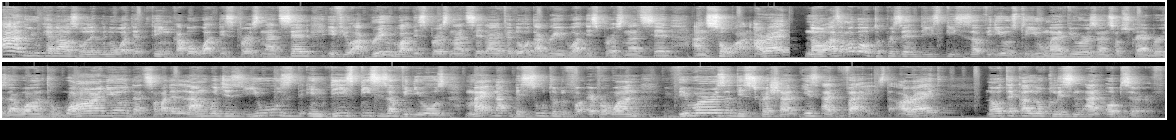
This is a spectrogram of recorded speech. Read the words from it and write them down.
And you can also let me know what you think about what this person had said. If you agree with what this person had said or if you don't agree with what this person had said and so on. Alright? Now, as I'm about to present these pieces of videos to you, my viewers and subscribers, I want to warn you that some of the languages used in these pieces of videos might not be suitable for everyone. Viewers' discretion is advised. Alright? Now take a look, listen and observe.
